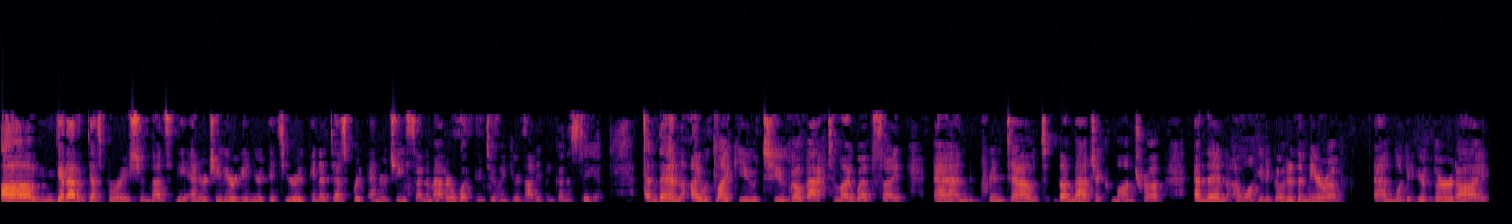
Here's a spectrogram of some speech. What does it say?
um, get out of desperation. That's the energy you're in. Your it's you're in a desperate energy. So no matter what you're doing, you're not even going to see it. And then I would like you to go back to my website and print out the magic mantra. And then I want you to go to the mirror and look at your third eye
